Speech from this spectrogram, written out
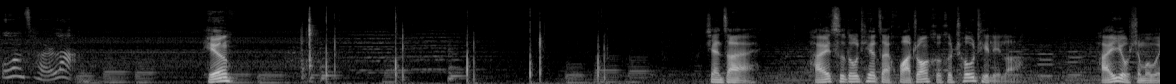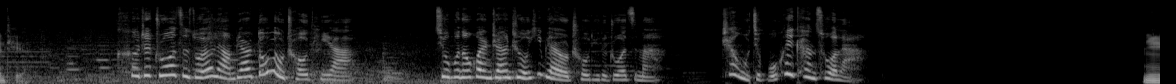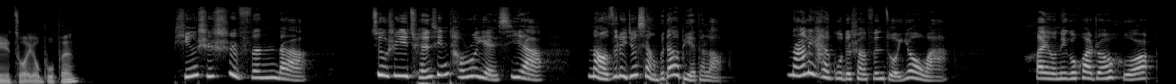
我忘词儿了。停。现在，台词都贴在化妆盒和抽屉里了，还有什么问题？可这桌子左右两边都有抽屉啊，就不能换张只有一边有抽屉的桌子吗？这样我就不会看错啦。你左右不分？平时是分的。就是一全心投入演戏啊，脑子里就想不到别的了，哪里还顾得上分左右啊？还有那个化妆盒，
